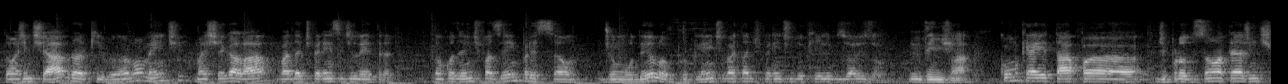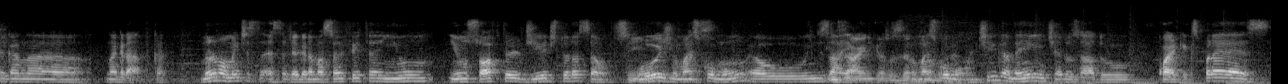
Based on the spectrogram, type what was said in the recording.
Então a gente abre o arquivo normalmente, mas chega lá, vai dar diferença de letra. Então quando a gente fazer a impressão de um modelo, para o cliente vai estar diferente do que ele visualizou. Entendi. Tá? Como que é a etapa de produção até a gente chegar na, na gráfica? Normalmente essa, diagramação é feita em um, em um software de editoração. Sim. Hoje o mais comum é o InDesign. Design que nós É usamos. o mais comum. Antigamente era usado o Quark Express,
